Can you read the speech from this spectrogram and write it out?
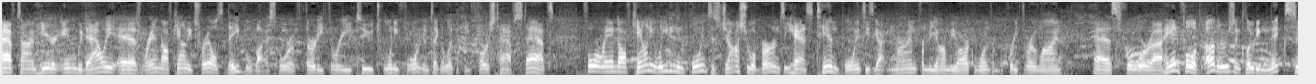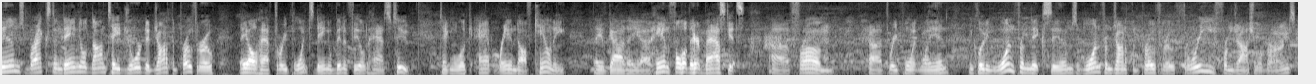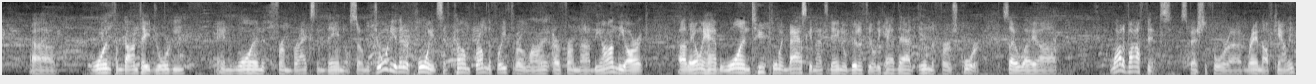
Halftime here in Wedowee as Randolph County trails Dadeville by a score of 33 to 24. We're going to take a look at the first half stats for Randolph County. Leading in points is Joshua Burns. He has 10 points. He's got nine from beyond the arc, one from the free throw line. As for a handful of others, including Nick Sims, Braxton Daniel, Dante Jordan, and Jonathan Prothro, they all have three points. Daniel Benefield has two. Taking a look at Randolph County, they have got a, handful of their baskets uh, from uh, three point land, including one from Nick Sims, one from Jonathan Prothro, three from Joshua Burns, uh, one from Dante Jordan, and one from Braxton Daniel. So, majority of their points have come from the free throw line or from uh, beyond the arc. Uh, they only have one two point basket, and that's Daniel Benefield. He had that in the first quarter. So, a uh, a lot of offense, especially for uh, Randolph County.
